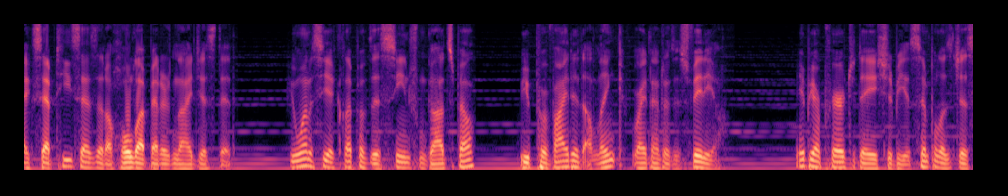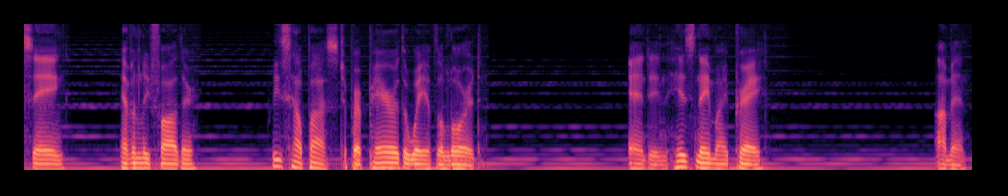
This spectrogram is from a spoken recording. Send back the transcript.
Except he says it a whole lot better than I just did. If you want to see a clip of this scene from Godspell, we provided a link right under this video. Maybe our prayer today should be as simple as just saying, Heavenly Father, please help us to prepare the way of the Lord and in his name I pray. Amen.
